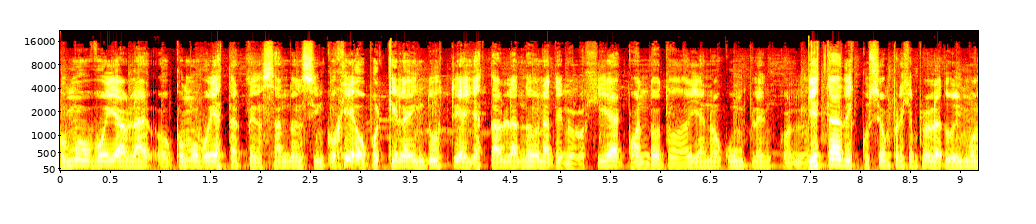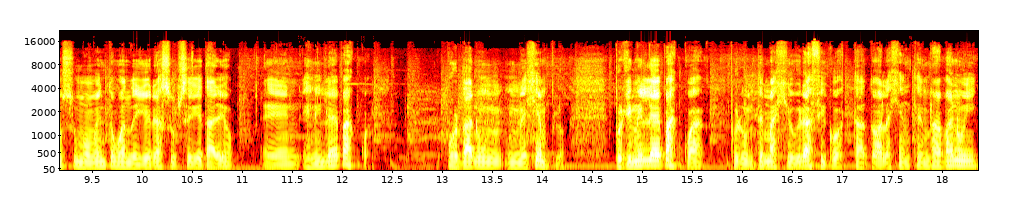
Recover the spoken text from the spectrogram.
¿cómo voy a hablar o cómo voy a estar pensando en 5G? ¿O por qué la industria ya está hablando de una tecnología cuando todavía no cumplen con... Y esta discusión, por ejemplo, la tuvimos en su momento cuando yo era subsecretario en, Isla de Pascua, por dar un, ejemplo. Porque en Isla de Pascua, por un tema geográfico, está toda la gente en Rapa Nui,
